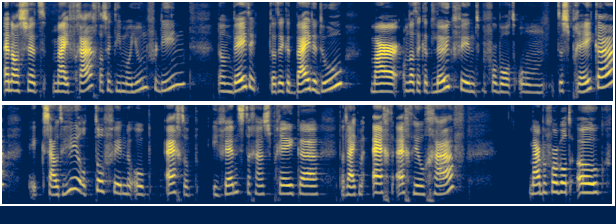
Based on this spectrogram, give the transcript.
En als het mij vraagt, als ik die miljoen verdien, dan weet ik dat ik het beide doe. Maar omdat ik het leuk vind, bijvoorbeeld om te spreken. Ik zou het heel tof vinden op echt op events te gaan spreken. Dat lijkt me echt, echt heel gaaf. Maar bijvoorbeeld ook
